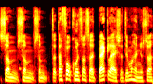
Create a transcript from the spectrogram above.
som, som, som der, der får kunstneren så et backlash, og det må han jo så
